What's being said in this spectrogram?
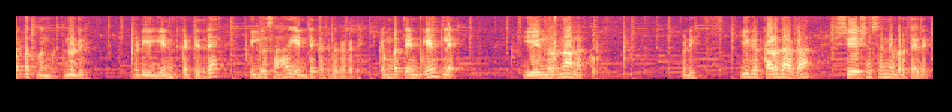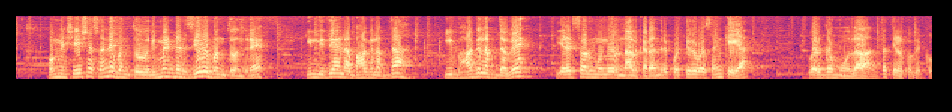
ಎಪ್ಪತ್ತು ಬಂದ್ಬಿಡ್ತು. ನೋಡಿರಿ, ನೋಡಿ, ಇಲ್ಲಿ ಎಂಟು ಕಟ್ಟಿದರೆ ಇಲ್ಲೂ ಸಹ ಎಂಟೇ ಕಟ್ಟಬೇಕಾಗತ್ತೆ. ಎಂಬತ್ತೆಂಟು, ಎಂಟ್ಲೆ. ಏಳ್ನೂರ ನಾಲ್ಕು ನೋಡಿ, ಈಗ ಕಳೆದಾಗ ಶೇಷ ಸೊನ್ನೆ ಬರ್ತಾ ಇದೆ. ಒಮ್ಮೆ ಶೇಷ ಸೊನ್ನೆ ಬಂತು, ರಿಮೈಂಡರ್ ಝೀರೋ ಬಂತು ಅಂದರೆ ಇಲ್ಲಿದೆ ಅಲ್ಲ ಭಾಗಲಬ್ಧ. ಈ ಭಾಗಲಬ್ಧವೇ ಎರಡು ಸಾವಿರದ ಮುನ್ನೂರ ನಾಲ್ಕರ ಅಂದರೆ ಕೊಟ್ಟಿರುವ ಸಂಖ್ಯೆಯ ವರ್ಗಮೂಲ ಅಂತ ತಿಳ್ಕೊಬೇಕು.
